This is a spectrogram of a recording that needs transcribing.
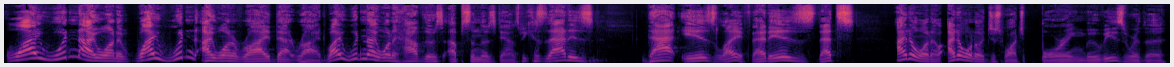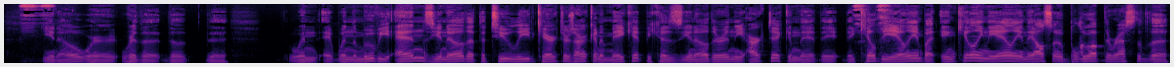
Why wouldn't I want to? Why wouldn't I want to ride that ride? Why wouldn't I want to have those ups and those downs? Because that is, that is life. That is that's. I don't want to. I don't want to just watch boring movies where the, you know, where where the the the when when the movie ends, you know that the two lead characters aren't going to make it because you know they're in the Arctic and they, they they killed the alien, but in killing the alien, they also blew up the rest of the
